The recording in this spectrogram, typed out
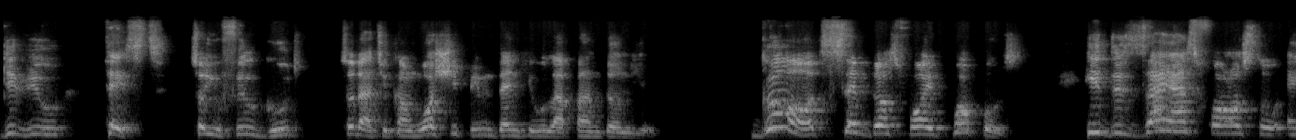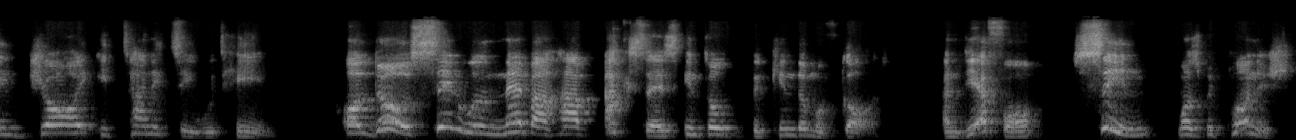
give you taste so you feel good so that you can worship Him, then He will abandon you. God saved us for a purpose. He desires for us to enjoy eternity with Him. Although sin will never have access into the kingdom of God, and therefore sin must be punished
